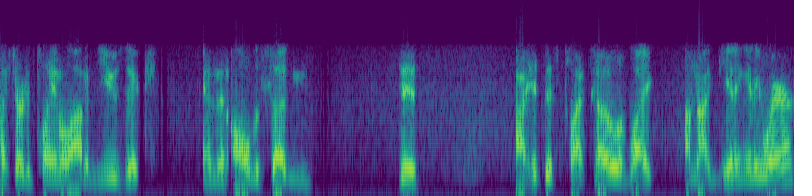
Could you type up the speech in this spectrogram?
I started playing a lot of music and then all of a sudden this I hit this plateau of like I'm not getting anywhere,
